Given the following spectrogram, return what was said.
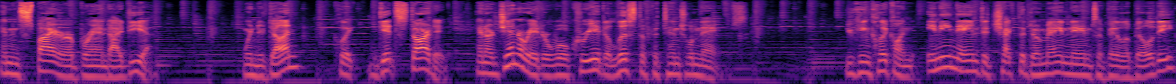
and inspire a brand idea. When you're done, click Get Started, and our generator will create a list of potential names. You can click on any name to check the domain name's availability,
